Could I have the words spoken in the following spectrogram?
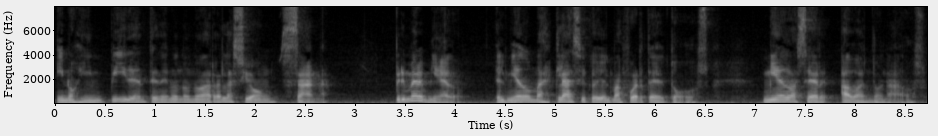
y nos impiden tener una nueva relación sana. Primer miedo, el miedo más clásico y el más fuerte de todos, miedo a ser abandonados.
